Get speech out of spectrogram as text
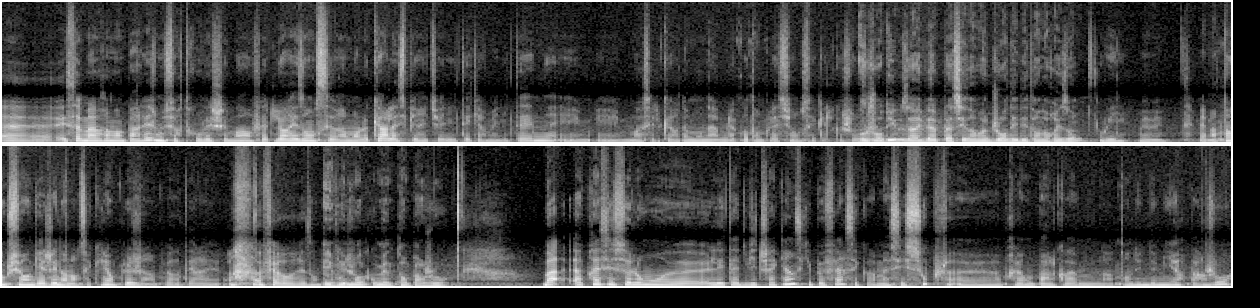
Euh, et ça m'a vraiment parlé. Je me suis retrouvée chez moi. En fait, l'oraison, c'est vraiment le cœur de la spiritualité carmélitaine. Et, et moi, c'est le cœur de mon âme. La contemplation, c'est quelque chose. Aujourd'hui, vous arrivez à placer dans votre journée des temps d'oraison Oui, oui, oui. Mais maintenant que je suis engagée dans séculier, en plus, j'ai un peu intérêt à faire oraison. Et vous les demande jours. combien de temps par jour? Bah, après, c'est selon euh, l'état de vie de chacun. Ce qu'il peut faire, c'est quand même assez souple. Euh, après, on parle quand même d'un temps d'une demi-heure par jour.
